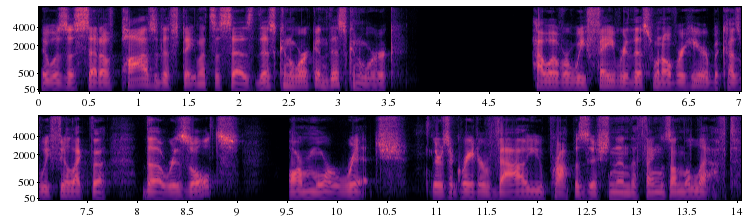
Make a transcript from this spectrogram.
It was a set of positive statements that says this can work and this can work. However, we favor this one over here because we feel like the, the results are more rich. There's a greater value proposition in the things on the left.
